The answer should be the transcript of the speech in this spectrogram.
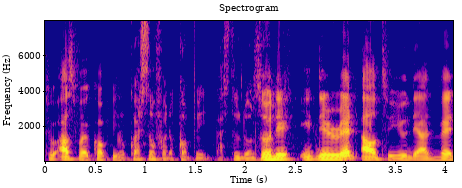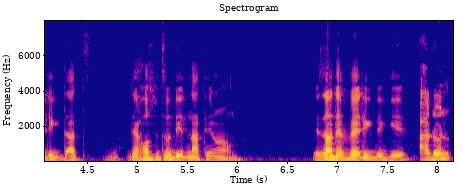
to ask for a copy. requesting for the copy. I still don't. So they they read out to you their verdict that the hospital did nothing wrong. Is that the verdict they gave? I don't.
